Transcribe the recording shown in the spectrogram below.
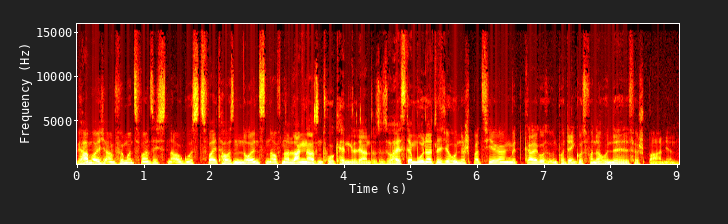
Wir haben euch am 25. August 2019 auf einer Langnasentour kennengelernt. Also so heißt der monatliche Hundespaziergang mit Galgos und Podenkos von der Hundehilfe Spanien.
